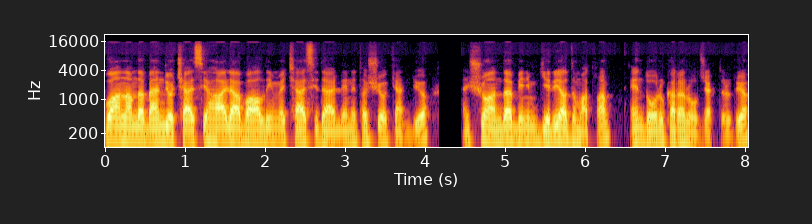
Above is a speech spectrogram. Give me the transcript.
Bu anlamda ben diyor Chelsea'ye hala bağlıyım ve Chelsea değerlerini taşıyorken diyor. Hani şu anda benim geri adım atmam en doğru karar olacaktır diyor.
